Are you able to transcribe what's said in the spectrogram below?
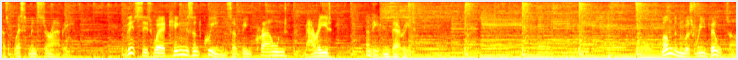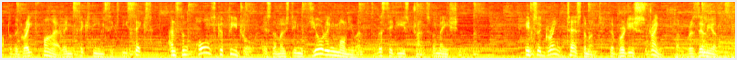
as Westminster Abbey. This is where kings and queens have been crowned, married, and even buried. London was rebuilt after the Great Fire in 1666, and St Paul's Cathedral is the most enduring monument to the city's transformation. It's a great testament to British strength and resilience.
